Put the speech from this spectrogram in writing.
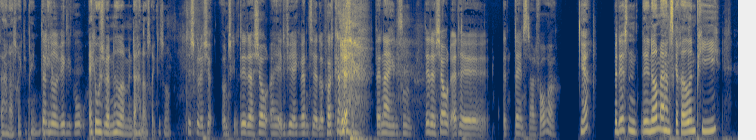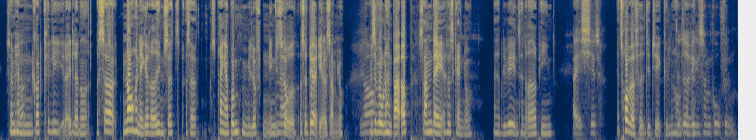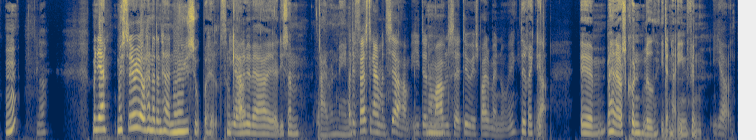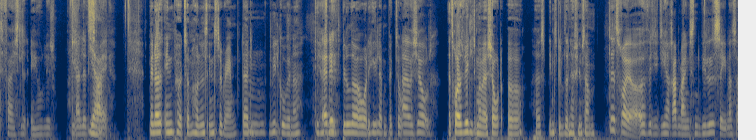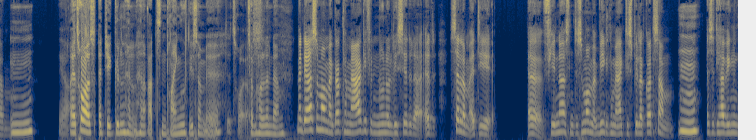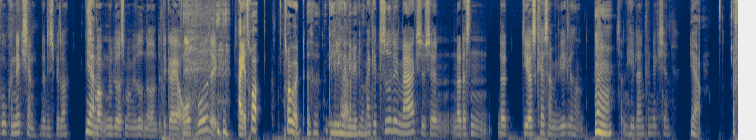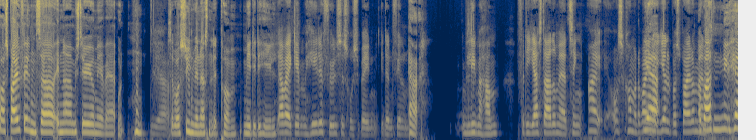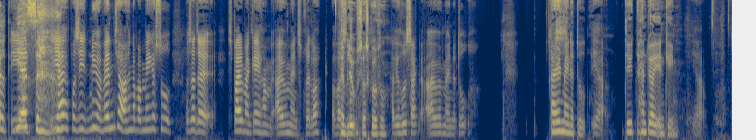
Der er han også rigtig pæn. Den lyder virkelig god. Jeg kan huske, hvad den hedder, men der er han også rigtig sød. Det skulle da sjovt. Undskyld, det er da sjovt. Ej, det er jeg ikke vant til at lave podcast. Ja. Den er hele tiden. Det er da sjovt, at, øh, at dagen starter forfra. Ja, men det er, sådan, det er noget med, at han skal redde en pige, som ja. han godt kan lide, eller et eller andet. Og så, når han ikke er reddet hende, så altså, springer bomben i luften ind i no. toget, og så dør de alle sammen jo. No. Men så vågner han bare op samme dag, og så skal han jo altså, blive ved, indtil han redder pigen. Ej, shit. Jeg tror i hvert fald, det er Jake Gyllenhaal. Det lyder virkelig som en god film. Mm? Nå. Men ja, Mysterio, han er den her nye superhelt, som ja. gerne vil være øh, ligesom Iron Man. Og det første gang, man ser ham i den her mm. Marvel-serie, det er jo i Spider-Man nu, ikke? Det er rigtigt. Ja. Øhm, men han er også kun med i den her ene film. Ja, det er faktisk lidt ærgerligt. Han er lidt ja. sej. Men også inde på Tom Hollands Instagram, der er de mm. vildt gode venner. De har er det? billeder over det hele af dem begge to. Ej, hvor sjovt. Jeg tror også virkelig, det må være sjovt at have indspillet den her film sammen. Det tror jeg også, fordi de har ret mange sådan vilde scener sammen. Mm. Ja. Og jeg tror også, at Jake Gyllenhaal, han er ret sådan drenget, ligesom øh, det tror jeg Tom også. Holland der. Men det er også som om, man godt kan mærke i filmen nu, når du lige siger det der, at selvom at de er fjender, og sådan, det er som om, man virkelig kan mærke, at de spiller godt sammen. Mm. Altså, de har virkelig en god connection, når de spiller. Ja. Som om, nu lyder som om, vi ved noget om det. Det gør jeg overhovedet ikke. Ej, jeg tror, jeg tror godt, altså, det kan lide ja, hinanden i virkeligheden. Man kan tydeligt mærke, synes jeg, når, der sådan, når de også kan sammen i virkeligheden. Mm. Sådan en helt anden connection. Ja. Og for at spoil filmen, så ender Mysterio med at være ond. ja. Så vores syn vender sådan lidt på midt i det hele. Jeg var igennem hele følelsesrusjebanen i den film. Ja. Lige med ham. Fordi jeg startede med at tænke, ej, og så kommer der bare ja. en, der hjælper Spider-Man. Og bare sådan en ny held. Ja. Yes! ja, præcis. Ny Avenger, og han er bare mega sød. Og så da Spider-Man gav ham Iron Mans briller. Og var jeg blev så skuffet. Har vi overhovedet sagt, at Iron Man er død? Iron Man er død. Ja. Det, han dør i Endgame. Ja.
